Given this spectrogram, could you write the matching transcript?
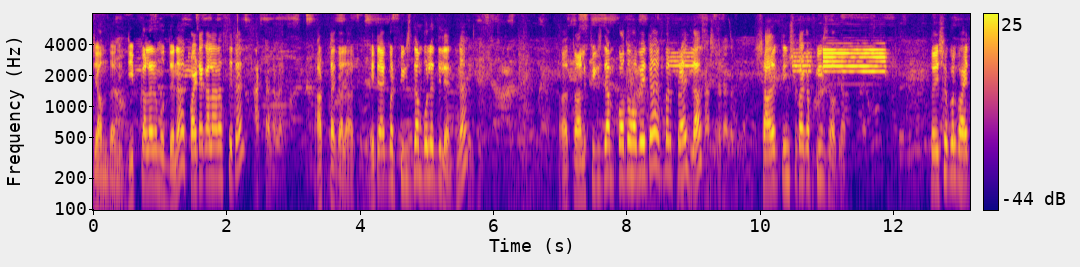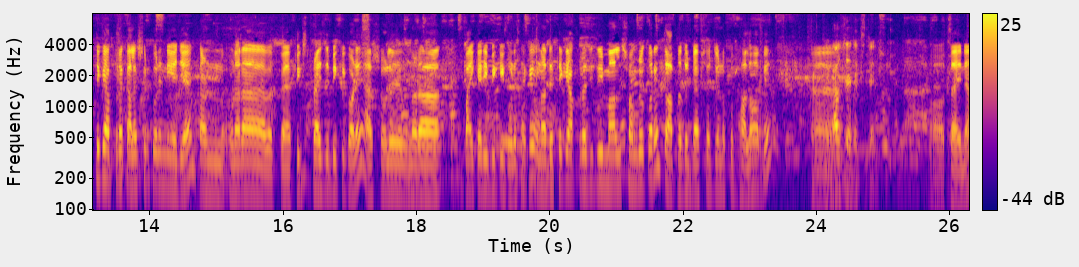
জামদানি ডিপ কালারের মধ্যে না? কয়টা কালার আছে এটা আটটা কালার এটা একবার ফিক্স দাম বলে দিলেন না? তাহলে ফিক্স দাম কত হবে এটা? একবার প্রাইস লাস্ট সাড়ে তিনশো টাকা পিস হবে। তো এই সকল ভাই থেকে আপনারা কালেকশন করে নিয়ে যান কারণ ওনারা ফিক্সড প্রাইসে বিক্রি করে। আসলে ওনারা পাইকারি বিক্রি করে থাকে। ওনাদের থেকে আপনারা যদি মাল সংগ্রহ করেন তো আপনাদের ব্যবসার জন্য খুব ভালো হবে। ও, তাই না?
